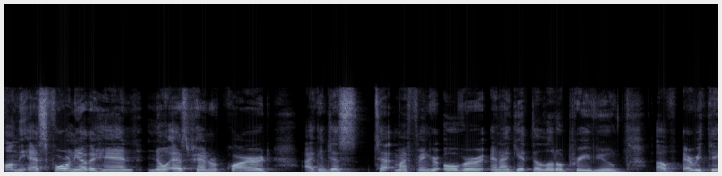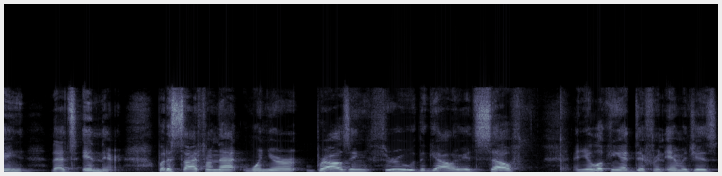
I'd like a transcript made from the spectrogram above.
On the S4, on the other hand, no S Pen required. I can just tap my finger over and I get the little preview of everything that's in there. But aside from that, when you're browsing through the gallery itself and you're looking at different images,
